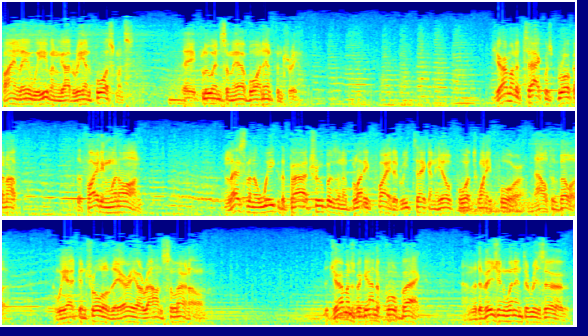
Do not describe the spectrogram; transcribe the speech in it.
Finally, we even got reinforcements. They flew in some airborne infantry. German attack was broken up. The fighting went on. In less than a week, the paratroopers in a bloody fight had retaken Hill 424 in Alta We had control of the area around Salerno. The Germans began to pull back, and the division went into reserve.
